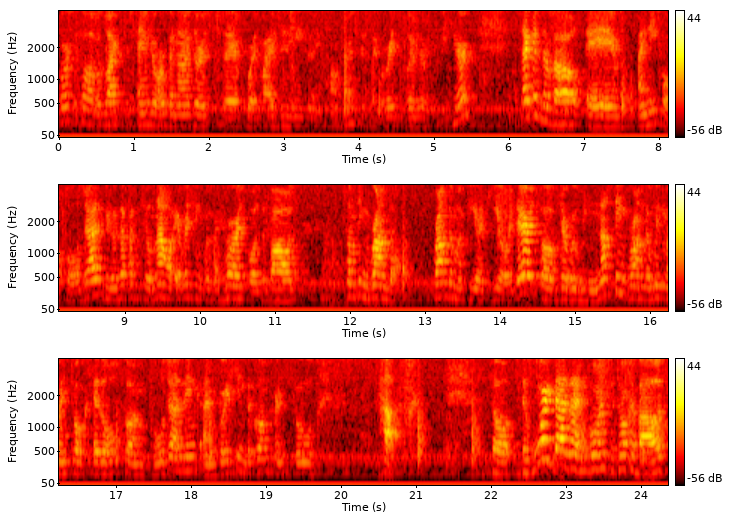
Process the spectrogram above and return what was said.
first of all, I would like to thank the organizers uh, for inviting me to this conference. It's a great pleasure here. Second of all, um I need to apologize because up until now, everything what we heard was about something random. Random appeared here or there, so there will be nothing random in my talk at all, so I'm apologizing. I'm breaking the conference to half. So the work that I'm going to talk about,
